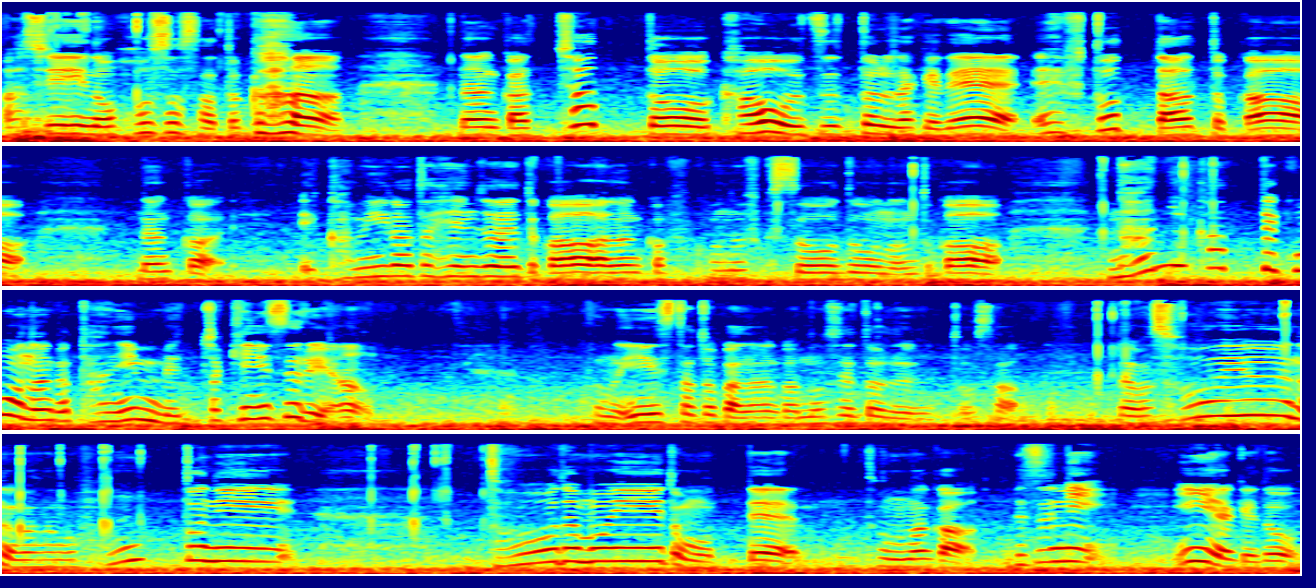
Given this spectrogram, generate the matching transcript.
足の細さとか なんかちょっと顔映っとるだけでえ太った？とかなんかえ髪型変じゃない？とかなんかこの服装どうなん？とか何かってこう？なんか他人めっちゃ気にするやん。このインスタとかなんか載せとるとさ。だからそういうのがなんか本当にどうでもいいと思ってそのなんか別にいいんやけど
